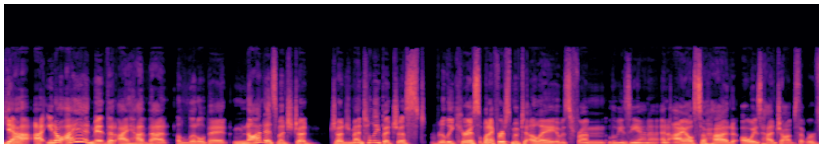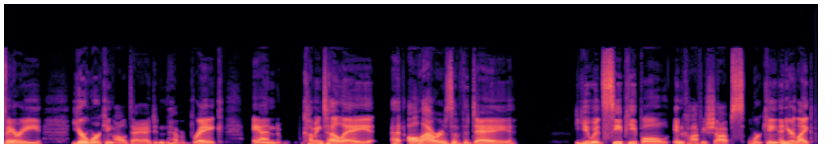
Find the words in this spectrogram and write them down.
Yeah, I, you know, I admit that I have that a little bit, not as much judge judgmentally, but just really curious. When I first moved to LA, it was from Louisiana. And I also had always had jobs that were very, you're working all day. I didn't have a break. And coming to LA, at all hours of the day, you would see people in coffee shops working and you're like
